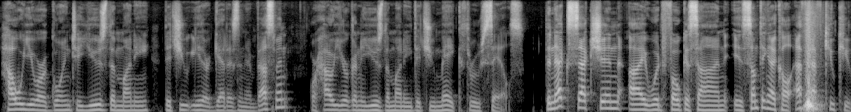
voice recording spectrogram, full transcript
how you are going to use the money that you either get as an investment or how you're going to use the money that you make through sales. The next section I would focus on is something I call FFQQ.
